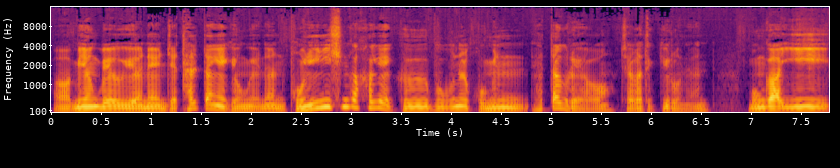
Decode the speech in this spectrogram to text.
어, 민영배 의원의 이제 탈당의 경우에는 본인이 심각하게 그 부분을 고민했다 그래요. 제가 듣기로는 뭔가 이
